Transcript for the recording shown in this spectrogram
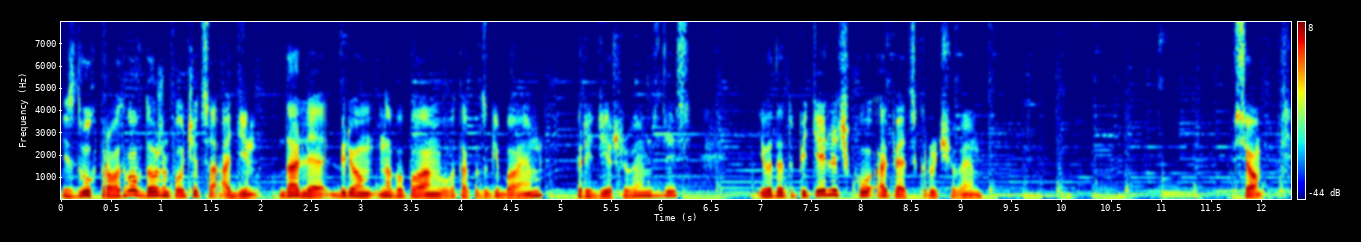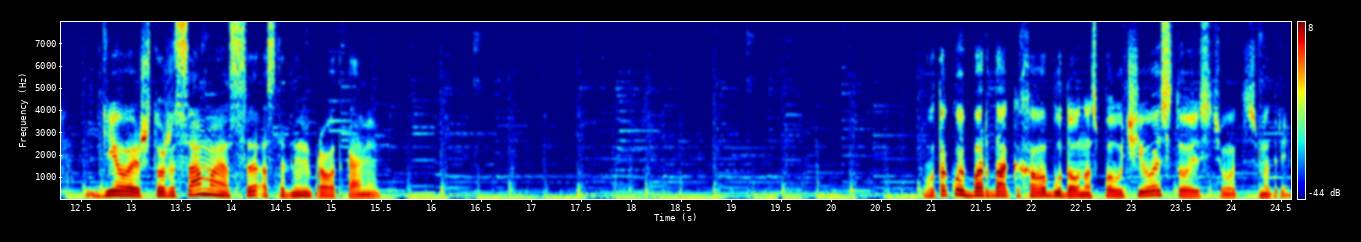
Из двух проводков должен получиться один. Далее берем напополам его вот так вот сгибаем, придерживаем здесь. И вот эту петелечку опять скручиваем. Все. Делаешь то же самое с остальными проводками. Вот такой бардак и халабуда у нас получилось. То есть, вот, смотри,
